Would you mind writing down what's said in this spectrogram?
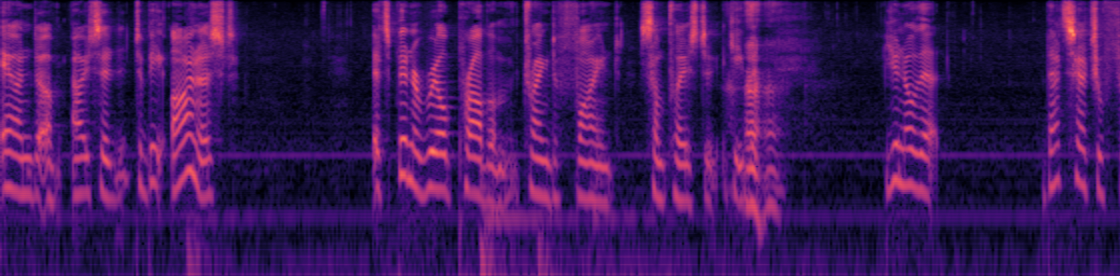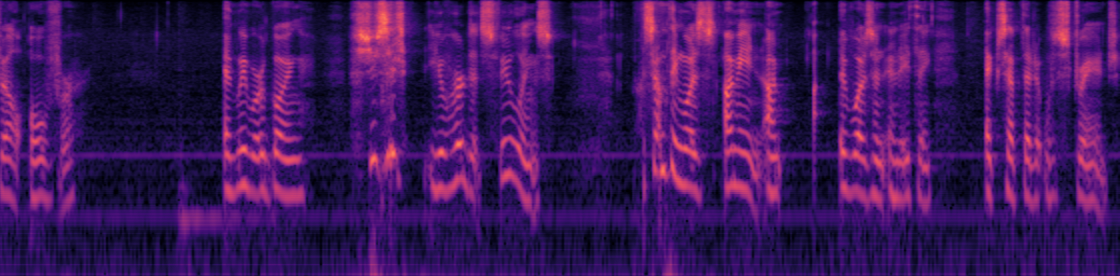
And um, I said, To be honest, it's been a real problem trying to find some place to keep it. you know that that statue fell over. And we were going, she said, You hurt its feelings something was i mean I'm, it wasn't anything except that it was strange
